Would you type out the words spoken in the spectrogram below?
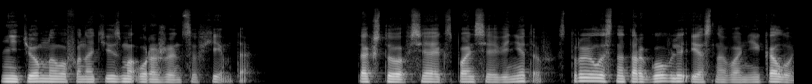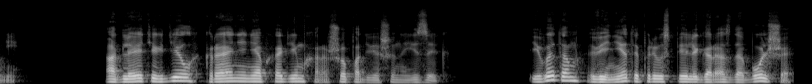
ни темного фанатизма уроженцев Хемта. Так что вся экспансия венетов строилась на торговле и основании колоний. А для этих дел крайне необходим хорошо подвешенный язык. И в этом венеты преуспели гораздо больше,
